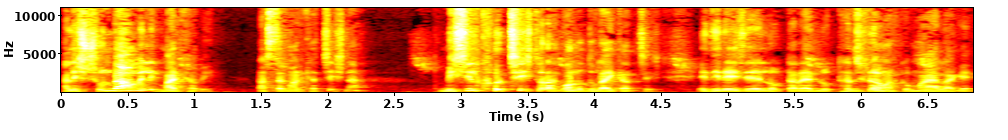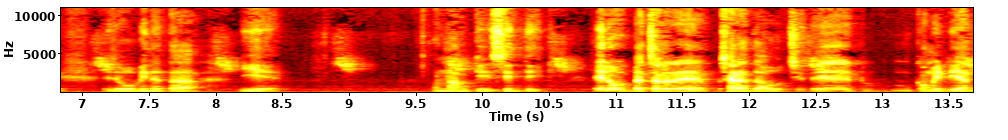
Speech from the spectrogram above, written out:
খালি শুনবে আওয়ামী লীগ মার খাবি। রাস্তায় মার খাচ্ছিস না? মিছিল করছিস, তোরা গণধুলাই খাচ্ছিস এদিন এই যে লোকটার, এই লোকটার জন্য আমার খুব মায়া লাগে, এই যে অভিনেতা ইয়ে ওর নাম কি? সিদ্দিক। এই লোক বেচারারে ছেড়ে দেওয়া উচিত। এ কমেডিয়ান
